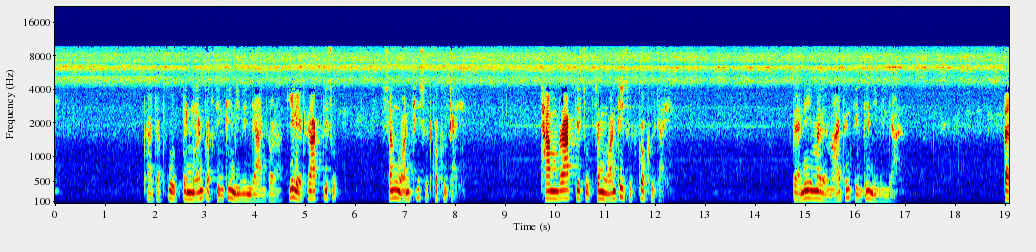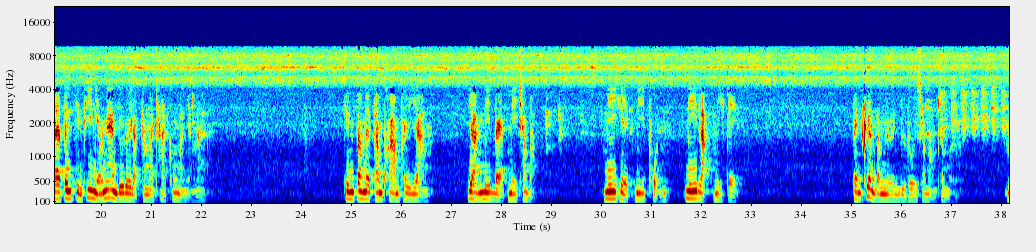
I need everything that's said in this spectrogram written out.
ถ้าจะพูดเป็นเหมือนกับสิ่งที่มีวิญญาณก็แล้วกิเลสรักที่สุดสงวนที่สุดก็คือใจทำรักที่สุดสงวนที่สุดก็คือใจ แต่นี่ไม่ได้หมายถึงสิ่งที่มีวิญญาณ แต่เป็นสิ่งที่เหนียวแน่นอยู่โดยหลักธรรมชาติของมันอย่างนั้น จึงต้องได้ทำความพยายาม อย่างมีแบบมีฉบับ มีเหตุมีผล มีหลักมีเกณฑ์ เป็นเครื่องดำเนินอยู่โดยสม่ำเสมอ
